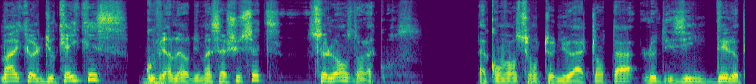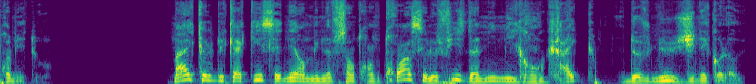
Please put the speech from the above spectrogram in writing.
Michael Dukakis, gouverneur du Massachusetts, se lance dans la course. La convention tenue à Atlanta le désigne dès le premier tour. Michael Dukakis est né en 1933, c'est le fils d'un immigrant grec devenu gynécologue.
